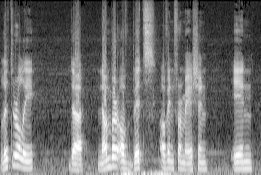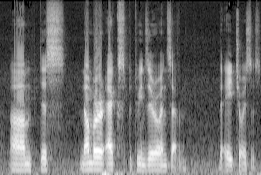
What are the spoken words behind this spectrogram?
literally the number of bits of information in um, this number x between 0 and 7, the 8 choices.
